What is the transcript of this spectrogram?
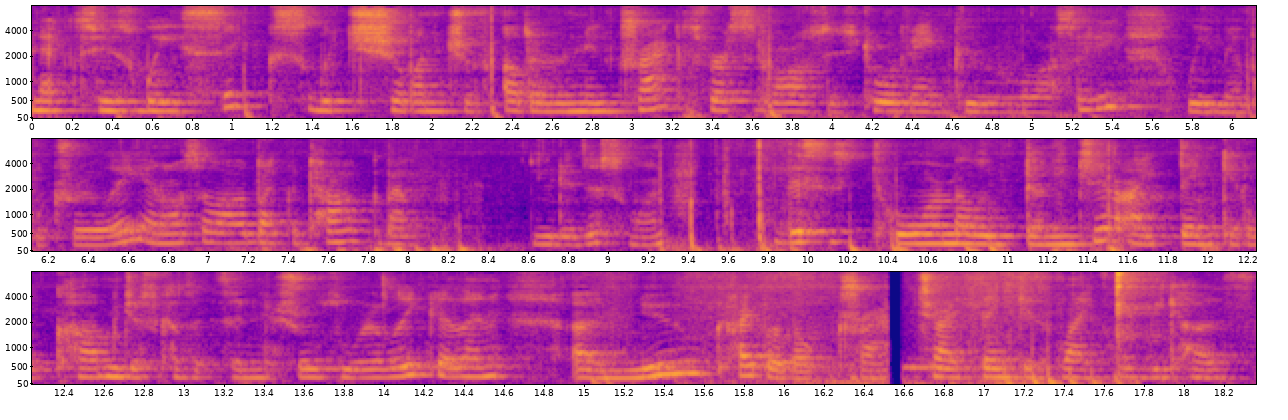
Next is Way 6, which a bunch of other new tracks. First of all, is Tour Vancouver Velocity, Wii Maple Treeway, and also I would like to talk about you to this one. This is Tour Mellow Dungeon. I think it'll come just because its initials were leaked. And then a new Kuiper Belt track, which I think is likely because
